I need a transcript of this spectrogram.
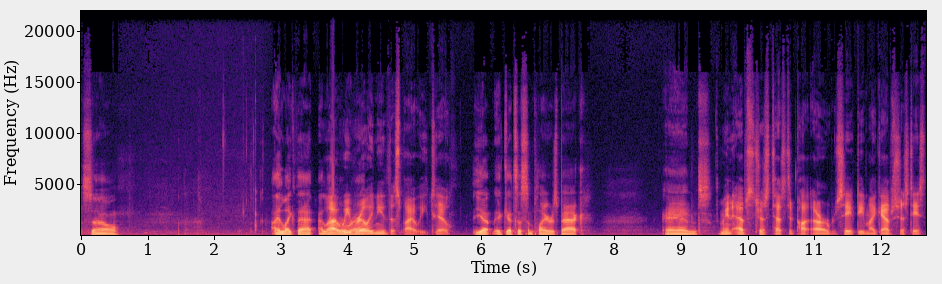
So I like that. I like. Uh, we we're at. really need this bye week too. Yep, it gets us some players back, and I mean, Epps just tested po- our safety. Mike Epps just tas-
